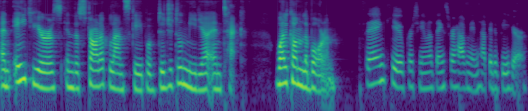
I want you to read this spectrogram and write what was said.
and eight years in the startup landscape of digital media and tech. Welcome, LeBaron. Thank you, Pratima. Thanks for having me. I'm happy to be here.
